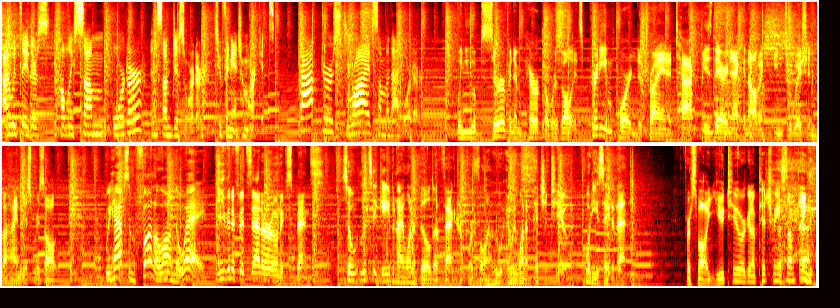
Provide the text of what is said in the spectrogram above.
I would say there's probably some order and some disorder to financial markets. Factors drive some of that order. When you observe an empirical result, it's pretty important to try and attack is there an economic intuition behind this result? We have some fun along the way, even if it's at our own expense. So let's say Gabe and I want to build a factor portfolio and we want to pitch it to you. What do you say to that? First of all, you two are going to pitch me something?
